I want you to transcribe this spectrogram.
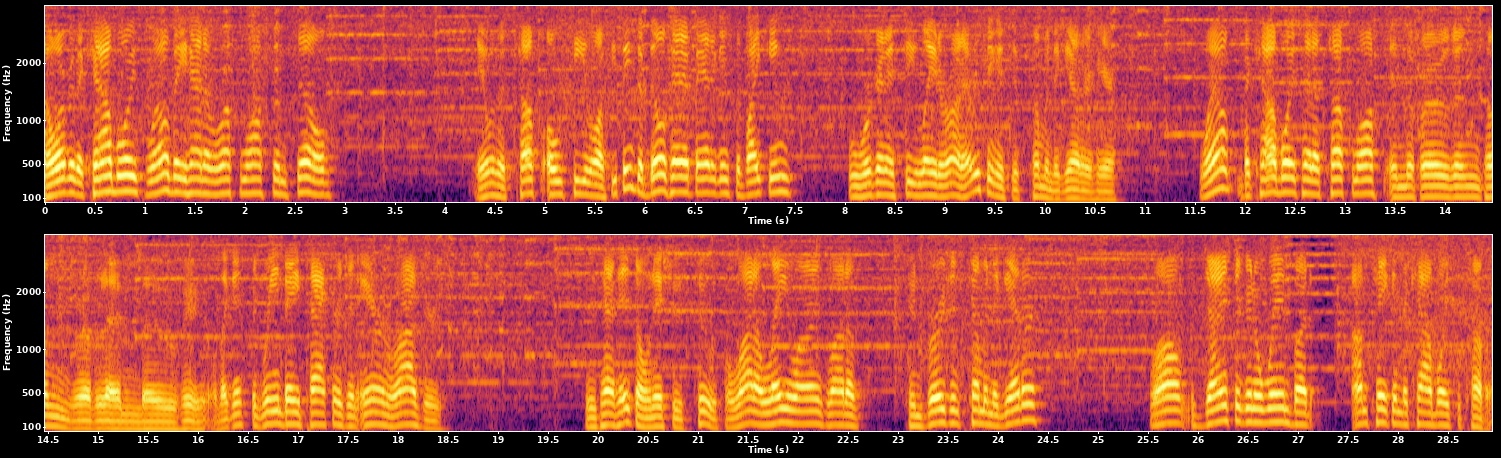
However, the Cowboys, well, they had a rough loss themselves. It was a tough OT loss. You think the Bills had it bad against the Vikings? Well, we're going to see later on. Everything is just coming together here. Well, the Cowboys had a tough loss in the frozen tundra of Lambeau Field against the Green Bay Packers and Aaron Rodgers, who's had his own issues too. So a lot of ley lines, a lot of convergence coming together. Well, the Giants are going to win, but I'm taking the Cowboys to cover.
